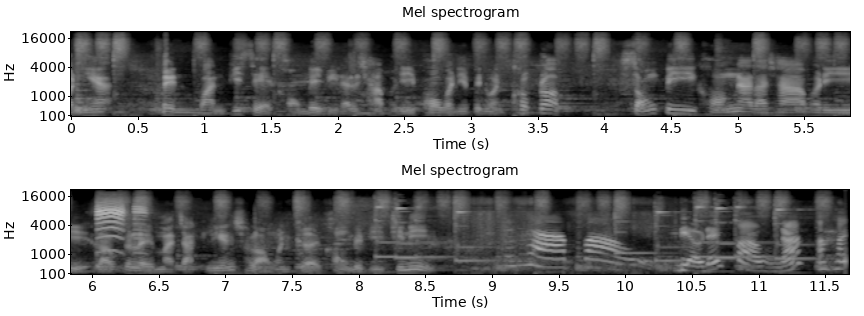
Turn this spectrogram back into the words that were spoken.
วันเนี้ยเป็นวันพิเศษของเบบีนาตาชาพอดี เพราะวันนี้เป็นวันครบรอบ 2 ปีของนาตาชาพอดี เราก็เลยมาจัดเลี้ยงฉลองวันเกิดของเบบีที่นี่ ชาเป่า เดี๋ยวได้เป่านะอะให้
